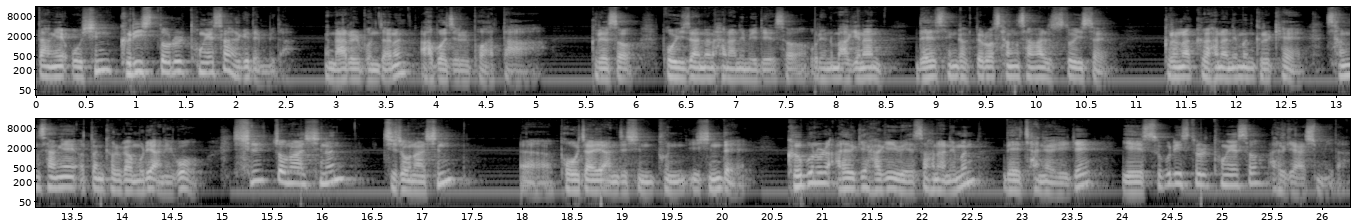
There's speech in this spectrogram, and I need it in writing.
땅에 오신 그리스도를 통해서 알게 됩니다. 나를 본 자는 아버지를 보았다. 그래서 보이지 않는 하나님에 대해서 우리는 막연한 내 생각대로 상상할 수도 있어요. 그러나 그 하나님은 그렇게 상상의 어떤 결과물이 아니고 실존하시는 지존하신 어, 보좌에 앉으신 분이신데 그분을 알게 하기 위해서 하나님은 내 자녀에게 예수 그리스도를 통해서 알게 하십니다.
